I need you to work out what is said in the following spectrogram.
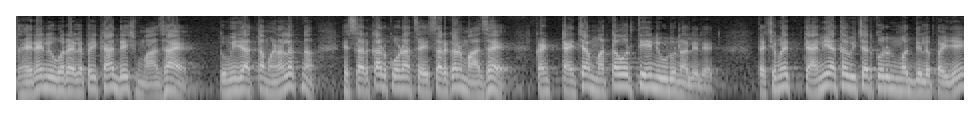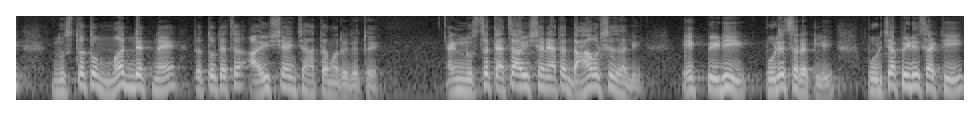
धैर्याने उभं राहिलं पाहिजे का हा देश माझा आहे. तुम्ही जे आता म्हणालात ना हे सरकार कोणाचं आहे? हे सरकार माझं आहे. कारण त्याच्या मतावरती हे निवडून आलेले आहेत. त्याच्यामुळे त्यांनी आता विचार करून मत दिलं पाहिजे. नुसतं तो मत देत नाही तर तो त्याचं आयुष्य यांच्या हातामध्ये देतोय. आणि नुसतं त्याचं आयुष्य नाही. आता दहा वर्ष झाली. एक पिढी पुढे सरकली. पुढच्या पिढीसाठी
